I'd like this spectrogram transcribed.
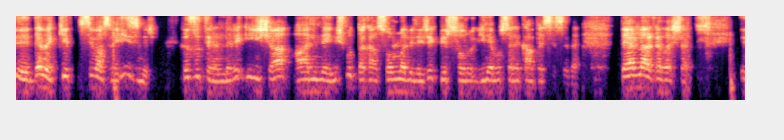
E, demek ki Sivas ve İzmir hızlı trenleri inşa halindeymiş. Mutlaka sorulabilecek bir soru yine bu sene KPSS'de. Değerli arkadaşlar, e,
